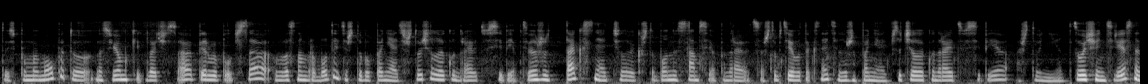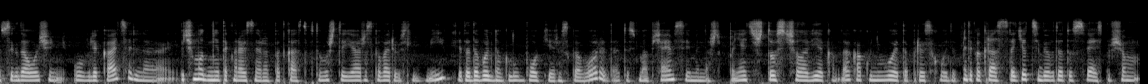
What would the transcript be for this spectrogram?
То есть, по моему опыту, на съемке два часа, первые полчаса вы в основном работаете, чтобы понять, что человеку нравится в себе. Тебе нужно так снять человека, чтобы он и сам себе понравится. Чтобы тебе его так снять, тебе нужно понять, что человеку нравится в себе, а что нет. Это очень интересно, всегда очень увлекательно. Почему мне так нравится, наверное, подкаст? Потому что я разговариваю с людьми, это довольно глубокие разговоры, да, то есть мы общаемся именно, чтобы понять, что с человеком, да, как у него это происходит. Это как раз дает тебе вот эту связь, причем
